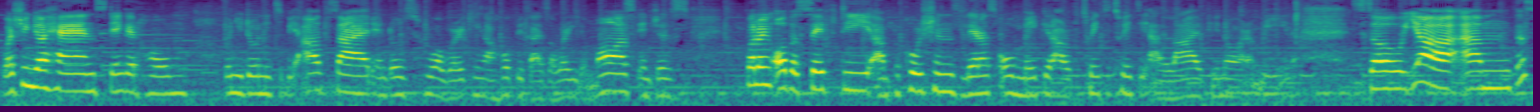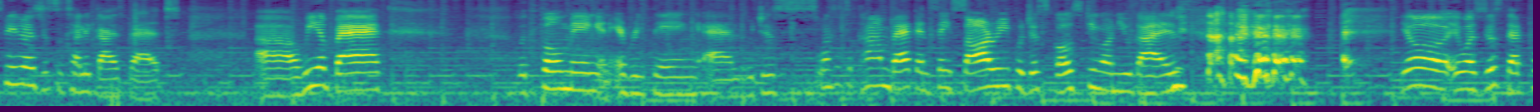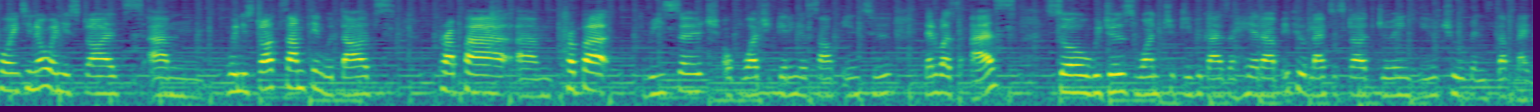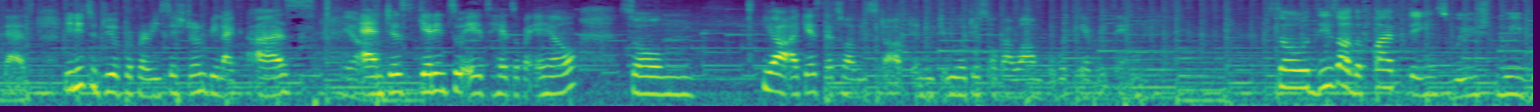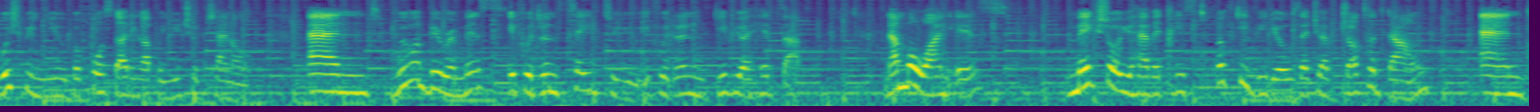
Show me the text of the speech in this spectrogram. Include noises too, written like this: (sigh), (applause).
washing your hands staying at home when you don't need to be outside and those who are working i hope you guys are wearing your mask and just following all the safety um, precautions. Let us all make it out of 2020 alive you know what i mean? So yeah um this video is just to tell you guys that uh, we are back with filming and everything and we just wanted to come back and say sorry for just ghosting on you guys. (laughs) Yo it was just that point you know when you start um, when you start something without proper um, proper research of what you're getting yourself into that was us. So we just want to give you guys a head up. If you'd like to start doing youtube and stuff like that you need to do your proper research. Don't be like us yeah. and just get into it heads over hill so um, yeah i guess that's why we stopped and we, we were just overwhelmed with everything so these are the five things we, we wish we knew before starting up a YouTube channel. And we would be remiss if we didn't say it to you, if we didn't give you a heads up. Number one is make sure you have at least 50 videos that you have jotted down and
